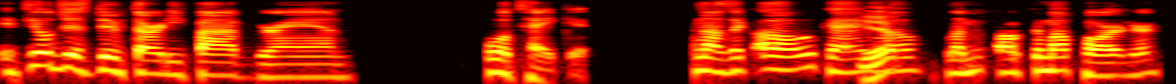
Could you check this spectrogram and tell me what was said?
If you'll just do 35 grand, we'll take it. And I was like, oh, okay. Yep. Well, let me talk to my partner,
